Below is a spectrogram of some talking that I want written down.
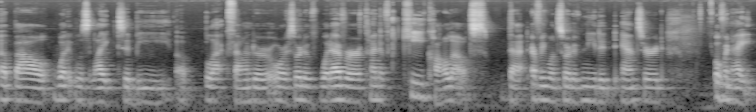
about what it was like to be a black founder or sort of whatever kind of key call outs that everyone sort of needed answered overnight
